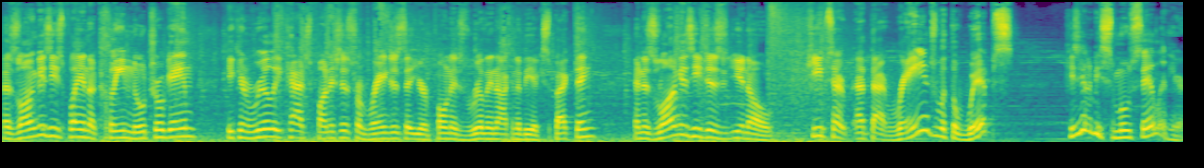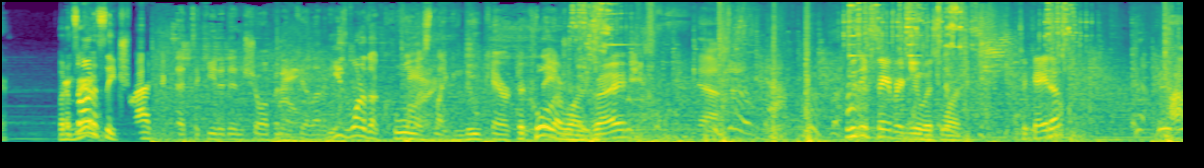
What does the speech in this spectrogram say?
as long as he's playing a clean neutral game, he can really catch punishes from ranges that your opponent's really not going to be expecting. And as long as he just you know keeps at, at that range with the whips, he's going to be smooth sailing here. But It's I'm honestly tragic that Takeda didn't show up in MK11. He's one of the coolest like new characters. the cooler ones, right? Yeah. Who's your favorite newest one? Takeda? I,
